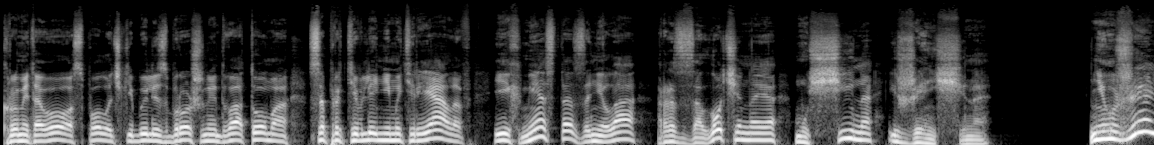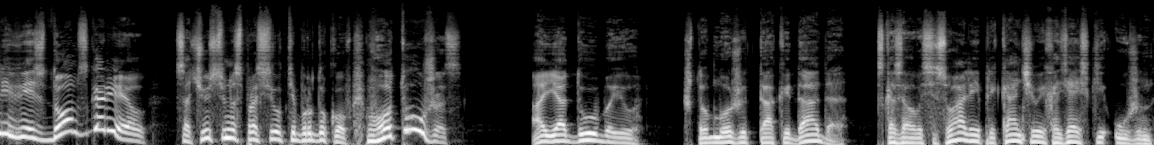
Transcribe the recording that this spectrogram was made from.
Кроме того, с полочки были сброшены два тома сопротивлений материалов, и их место заняла раззолоченная мужчина и женщина. «Неужели весь дом сгорел?» — сочувственно спросил Тебурдуков. «Вот ужас!» «А я думаю, что, может, так и надо», — сказал Васисуалий, приканчивая хозяйский ужин.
